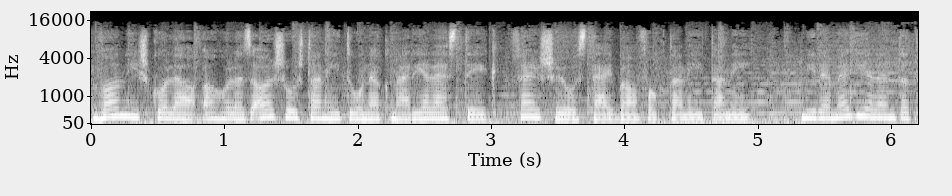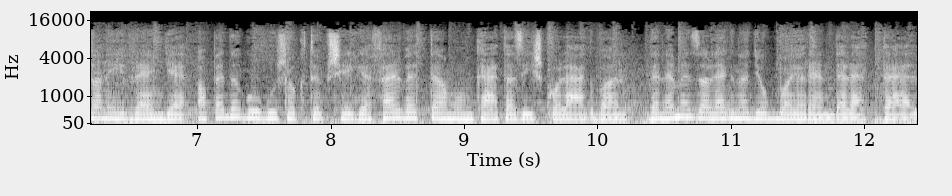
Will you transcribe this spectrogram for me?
Van iskola, ahol az alsós tanítónak már jelezték, felső osztályban fog tanítani. Mire megjelent a tanévrendje, a pedagógusok többsége felvette a munkát az iskolákban, de nem ez a legnagyobb baj a rendelettel.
